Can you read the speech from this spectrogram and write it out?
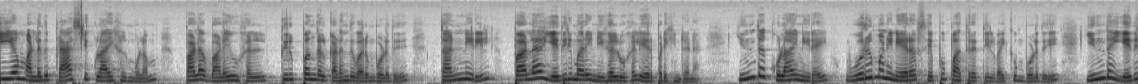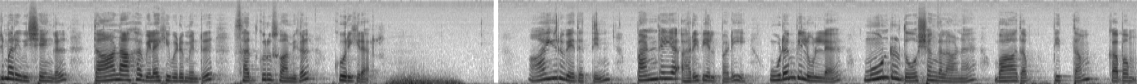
ஈயம் அல்லது பிளாஸ்டிக் குழாய்கள் மூலம் பல வளைவுகள் திருப்பங்கள் கடந்து வரும்பொழுது தண்ணீரில் பல எதிர்மறை நிகழ்வுகள் ஏற்படுகின்றன. இந்த குழாய் நீரை ஒரு மணி நேரம் செப்பு பாத்திரத்தில் வைக்கும் பொழுது இந்த எதிர்மறை விஷயங்கள் தானாக விலகிவிடும் என்று சத்குரு சுவாமிகள் கூறுகிறார். ஆயுர்வேதத்தின் பண்டைய அறிவியல் படி உடம்பில் உள்ள மூன்று தோஷங்களான வாதம் பித்தம் கபம்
